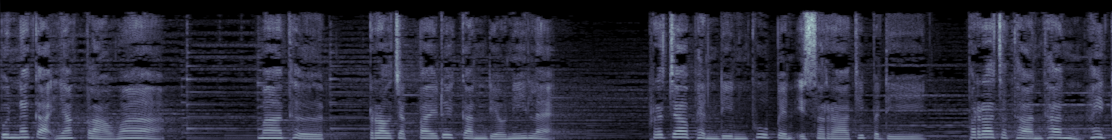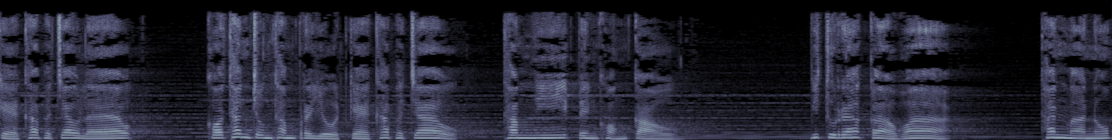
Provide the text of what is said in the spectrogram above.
ปุณกะยักษ์กล่าวว่า มาเถิด เราจะไปด้วยกันเดี๋ยวนี้แหละ พระเจ้าแผ่นดินผู้เป็นอิสราธิปดี พระราชทานท่านให้แก่ข้าพเจ้าแล้ว ขอท่านจงทำประโยชน์แก่ข้าพเจ้าทำนี้เป็นของเก่า วิทุระกล่าวว่า ท่านมานพ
